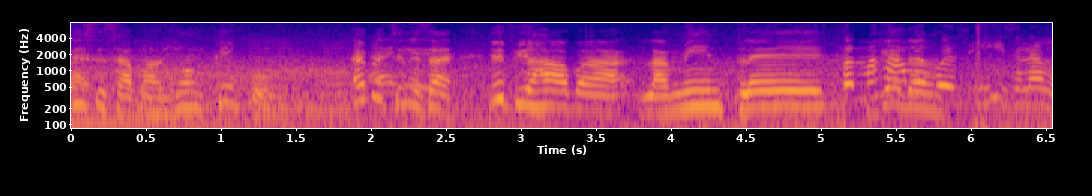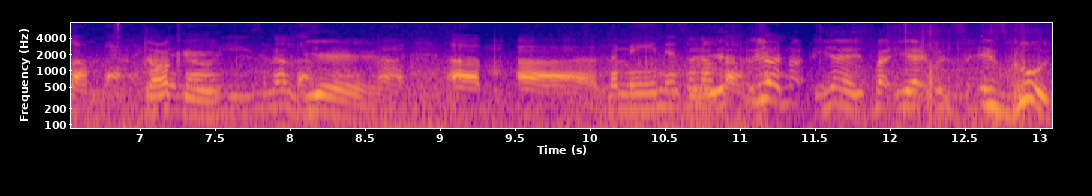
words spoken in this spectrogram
this is about young people. Mhm, Everything is like, if you have uh, Lamine play. But Muhammad a- was, he's an alumni. You Okay. know, he's an alumni. Yeah. Uh, um, uh, Lamine is an Yeah, alumni. yeah, no, yeah, but yeah, it's, it's good.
